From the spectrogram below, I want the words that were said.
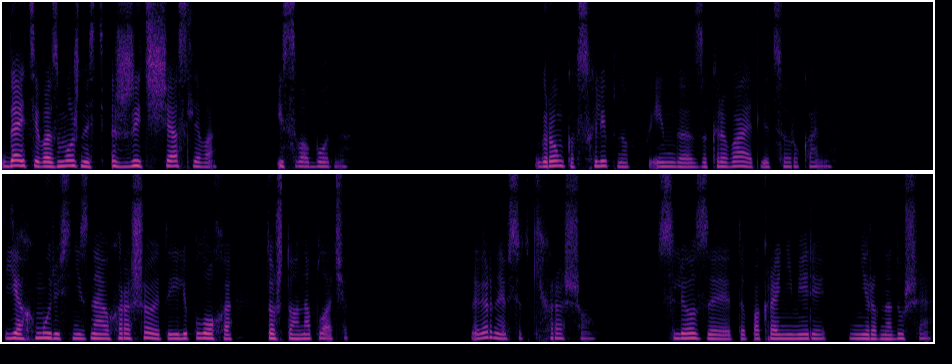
Дайте возможность жить счастливо и свободно. Громко всхлипнув, Инга закрывает лицо руками. Я хмурюсь, не знаю, хорошо это или плохо, то, что она плачет. Наверное, все-таки хорошо. Слезы — это, по крайней мере, неравнодушие.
